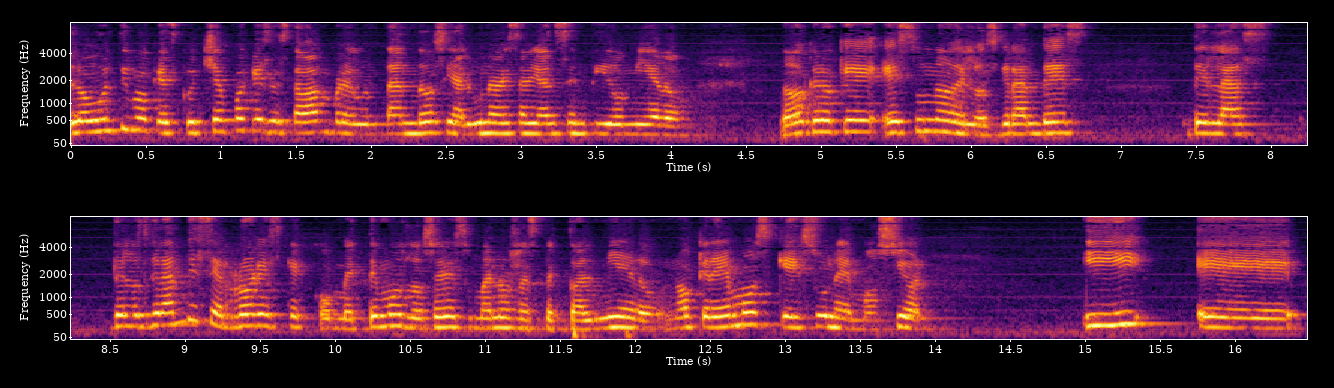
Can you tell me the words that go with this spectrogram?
lo último que escuché fue que se estaban preguntando si alguna vez habían sentido miedo, ¿no? Creo que es uno de los grandes, de las, de los grandes errores que cometemos los seres humanos respecto al miedo, ¿no? Creemos que es una emoción y eh,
